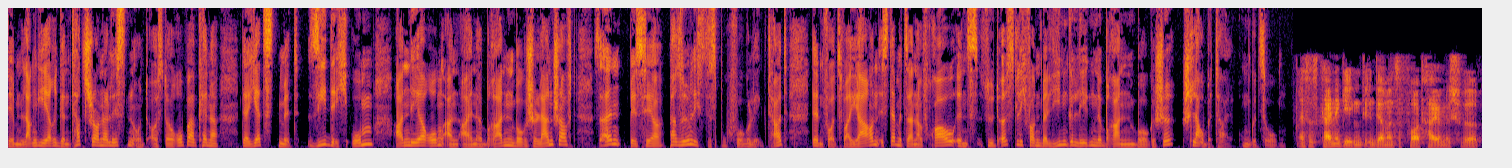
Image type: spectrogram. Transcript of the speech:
dem langjährigen Taz-Journalisten und Osteuropakenner, der jetzt mit Sieh dich um, Annäherung an eine brandenburgische Landschaft, sein bisher persönlichstes Buch vorgelegt hat. Denn vor zwei Jahren ist er mit seiner Frau ins südöstlich von Berlin gelegene brandenburgische Schlaubetal umgezogen. Es ist keine Gegend, in der man sofort heimisch wird.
